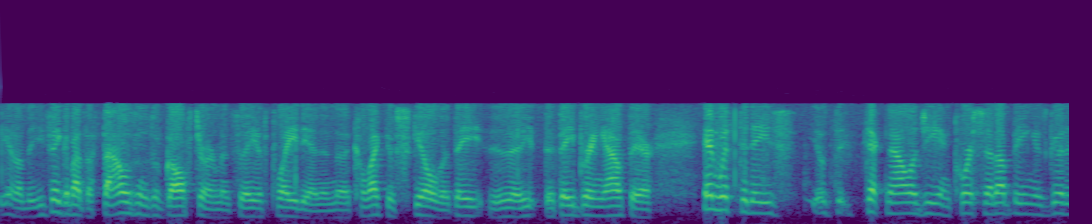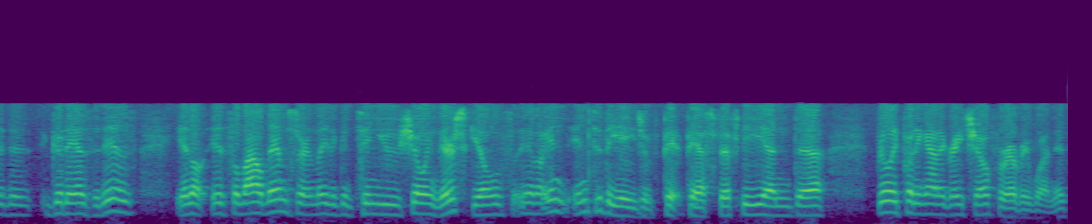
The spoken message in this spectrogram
you know, you think about the thousands of golf tournaments they have played in and the collective skill that they, that they bring out there. And with today's you know, t- technology and course setup being as good as good as it is, it'll it's allowed them certainly to continue showing their skills, you know, in, into the age of p- past fifty and uh, really putting on a great show for everyone. It's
